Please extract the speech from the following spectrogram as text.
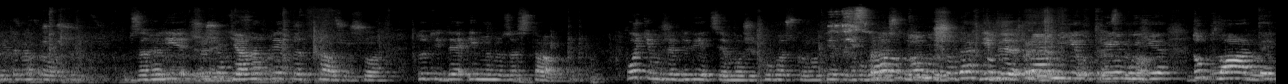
Я тебе прошу. Взагалі, е, я, наприклад, кажу, що тут іде іменно заставка. Потім вже дивіться, може когось скоротити, Справа когось в тому, що дехто премії отримує, доплати,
